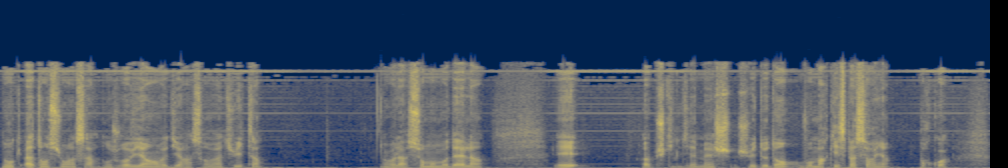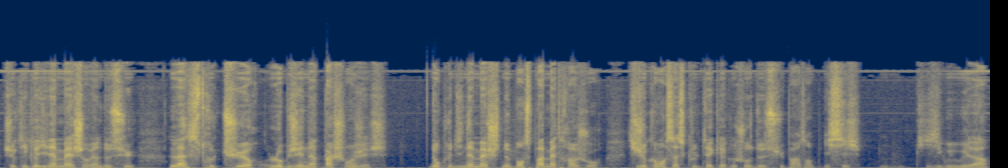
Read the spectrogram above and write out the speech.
Donc attention à ça. Donc je reviens, on va dire, à 128. Voilà, sur mon modèle. Et hop, je quitte le Dynamesh, je vais dedans. Vous remarquez, il ne se passe rien. Pourquoi? Je clique le Dynamesh, je reviens dessus. La structure, l'objet n'a pas changé. Donc le Dynamesh ne pense pas mettre à jour. Si je commence à sculpter quelque chose dessus, par exemple ici, petit zigouigoui là,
